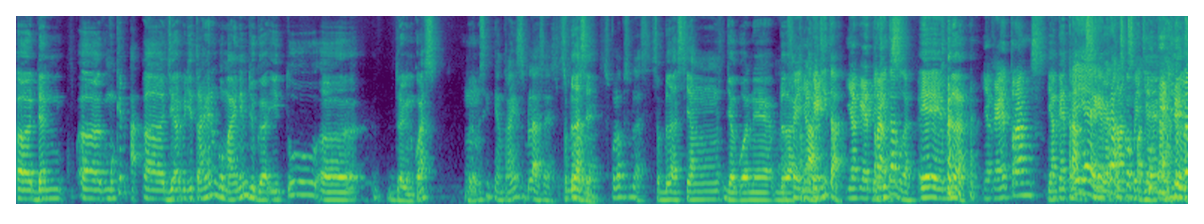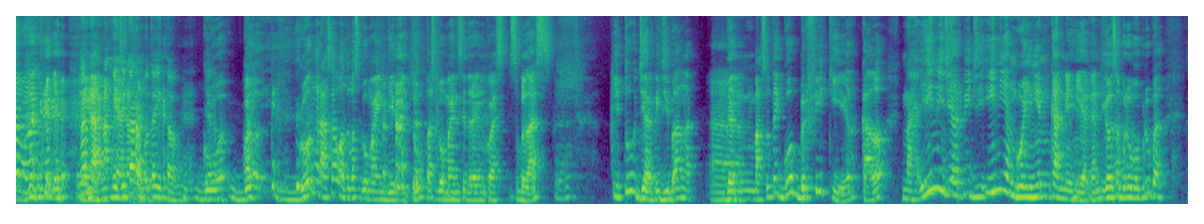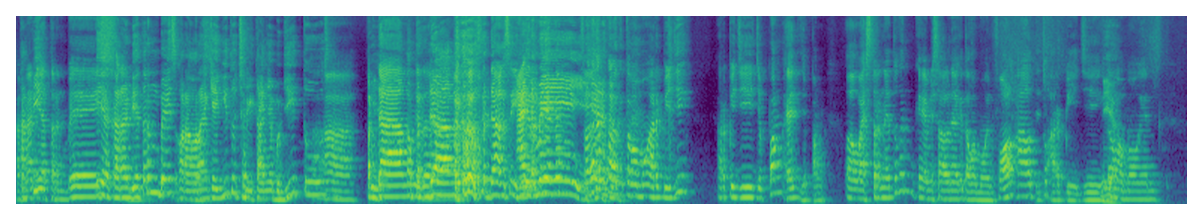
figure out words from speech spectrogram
eh, dan eh, mungkin eh, JRPG terakhir yang gue mainin juga itu eh, Dragon Quest berapa Hmm. sih yang terakhir 11 ya? 11 ya? 10 apa 11? 11 yang jagoannya belah Ve- tengah. Vegeta. yang kayak Vegeta trans, bukan? iya iya benar yang kayak trans. yang kayak trans iya, yang kayak trans, kok Vegeta? Vegeta bukan? Kan Nah, Vegeta rambutnya hitam. gue gue gue ngerasa waktu pas gue main game itu pas gue main si Dragon Quest 11 itu JRPG banget Ah. dan maksudnya gue berpikir kalau nah ini JRPG ini yang gue inginkan nih ya kan gak usah berubah-berubah Karena Tapi- dia turn based. iya karena dia turn based orang-orang kayak gitu ceritanya begitu Ah, pedang Oh, gitu. pedang. pedang sih. Anime. Kan? Soalnya kan kalau kita ngomong RPG, RPG Jepang eh Jepang eh, Western itu kan kayak misalnya kita ngomongin Fallout itu RPG, kita Iya. ngomongin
